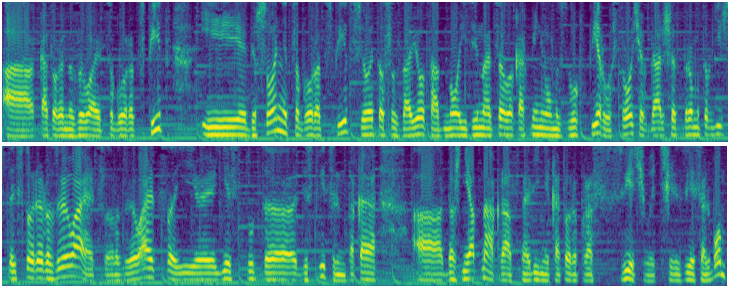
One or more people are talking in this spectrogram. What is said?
а, которая называется «Город спит». И «Бессонница», «Город спит» все это создает одно единое целое, как минимум, из двух первых строчек. Дальше драматургическая история развивается, развивается, и есть тут э, действительно такая э, даже не одна красная линия, которая просвечивает через весь альбом.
